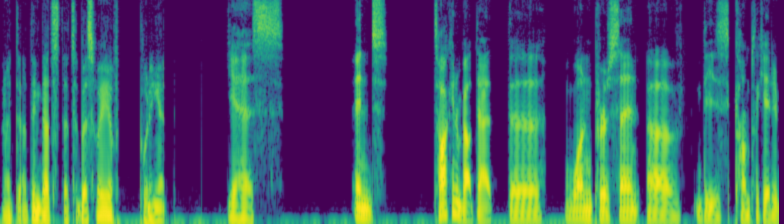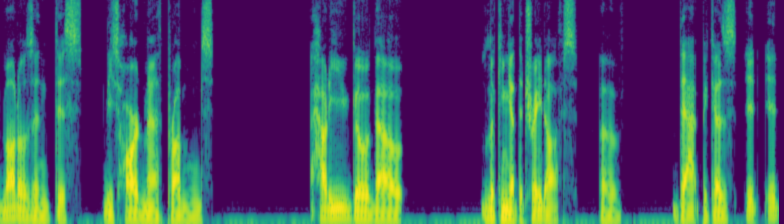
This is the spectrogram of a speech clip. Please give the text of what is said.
Right? I think that's that's the best way of putting it. Yes, and talking about that, the one percent of these complicated models and this these hard math problems how do you go about looking at the trade-offs of that because it it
